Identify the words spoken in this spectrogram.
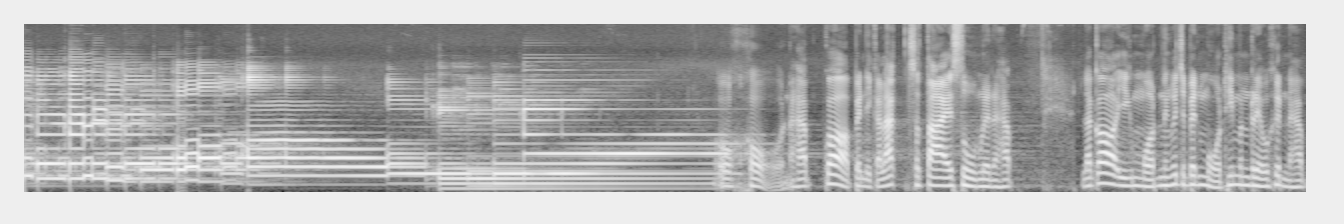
โอ้โหนะครับ ก็เป็นเอกลักษณ์สไตล์ซูมเลยนะครับ แล้วก็อีกโหมดหนึ่งก็จะเป็นโหมดที่มันเร็วขึ้นนะครับ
